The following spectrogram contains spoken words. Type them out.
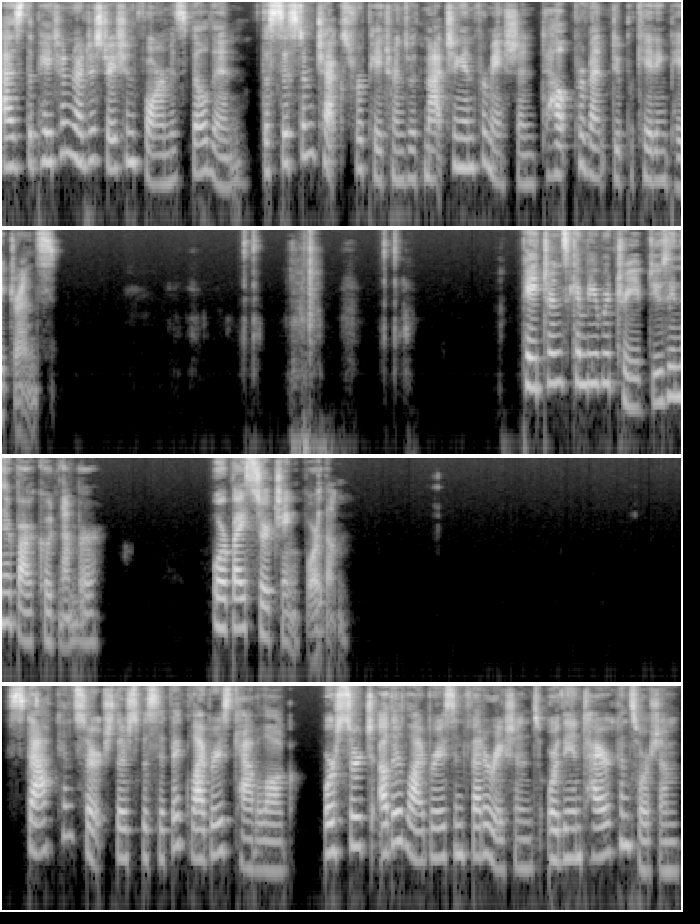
As the patron registration form is filled in, the system checks for patrons with matching information to help prevent duplicating patrons. Patrons can be retrieved using their barcode number or by searching for them. Staff can search their specific library's catalog or search other libraries and federations or the entire consortium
